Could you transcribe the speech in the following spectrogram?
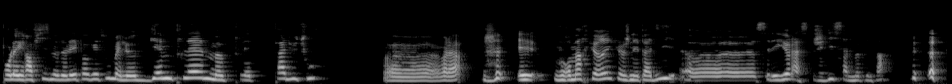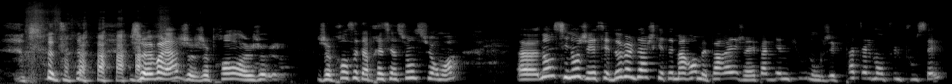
pour les graphismes de l'époque et tout, mais le gameplay me plaît pas du tout. Euh, voilà. Et vous remarquerez que je n'ai pas dit euh, c'est dégueulasse. J'ai dit ça ne me plaît pas. je, voilà, je, prends, je, je, prends cette appréciation sur moi. Euh, non, sinon j'ai essayé Double Dash qui était marrant, mais pareil, j'avais pas de GameCube donc j'ai pas tellement pu le pousser.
